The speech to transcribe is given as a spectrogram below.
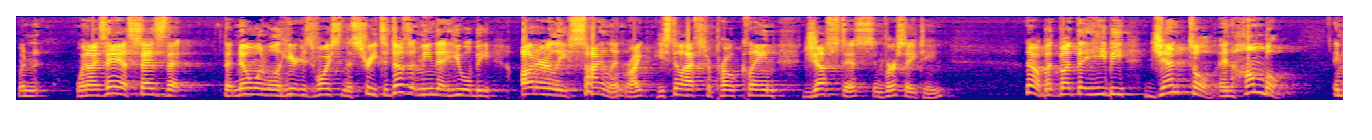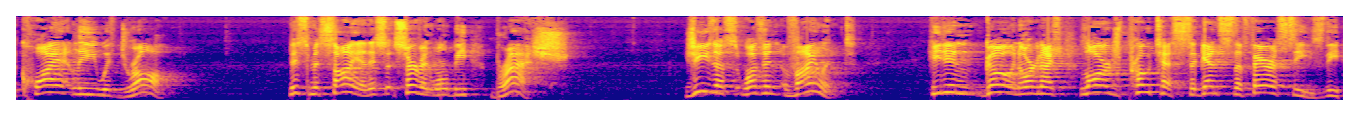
when, when Isaiah says that, that no one will hear his voice in the streets, it doesn't mean that he will be utterly silent, right? He still has to proclaim justice in verse 18. No, but, but that he be gentle and humble and quietly withdraw. This Messiah, this servant, won't be brash. Jesus wasn't violent. He didn't go and organize large protests against the Pharisees, the,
